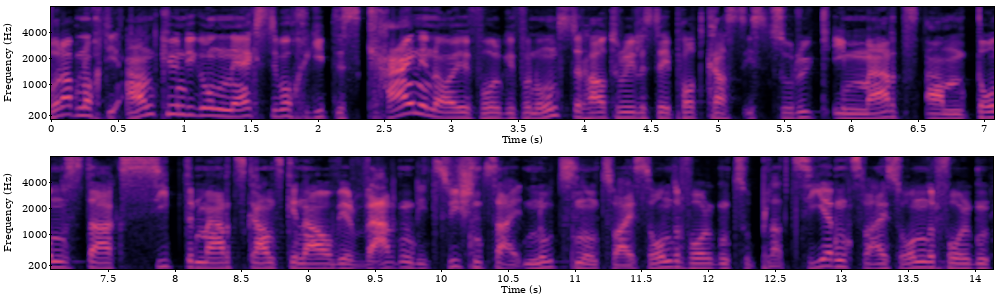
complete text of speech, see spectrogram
Vorab noch die Ankündigung. Nächste Woche gibt es keine neue Folge von uns. Der How to Real Estate Podcast ist zurück im März, am Donnerstag, 7. März ganz genau. Wir werden die Zwischenzeit nutzen, um zwei Sonderfolgen zu platzieren. Zwei Sonderfolgen,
